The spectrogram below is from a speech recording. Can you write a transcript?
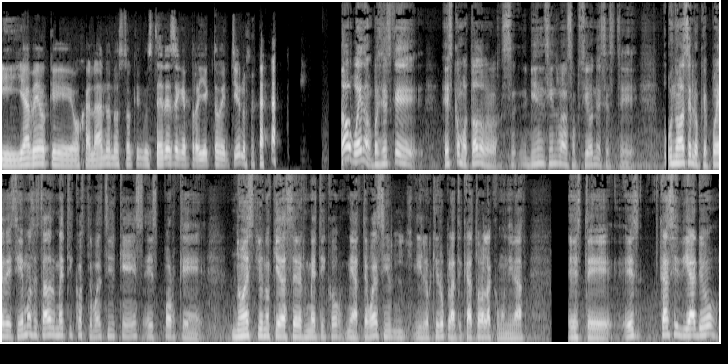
Y ya veo que ojalá no nos toquen ustedes en el Proyecto 21. No, bueno, pues es que es como todo, bro. vienen siendo las opciones, este, uno hace lo que puede. Si hemos estado herméticos, te voy a decir que es, es porque no es que uno quiera ser hermético. Mira, te voy a decir y lo quiero platicar a toda la comunidad. Este, es casi diario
